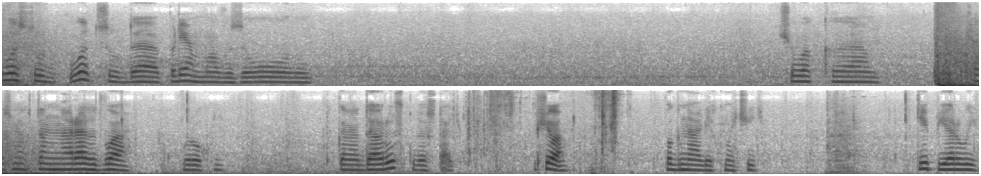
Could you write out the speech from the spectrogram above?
Вот сюда, вот сюда, прямо в зону. Чувака. Сейчас мы их там на раз-два грохнем. Только надо оружку достать. Все. Погнали их мочить. Где первый?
